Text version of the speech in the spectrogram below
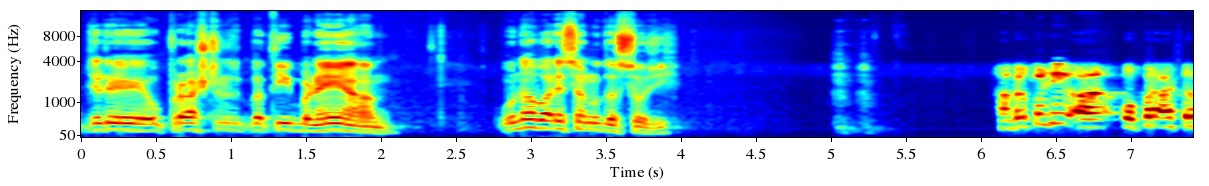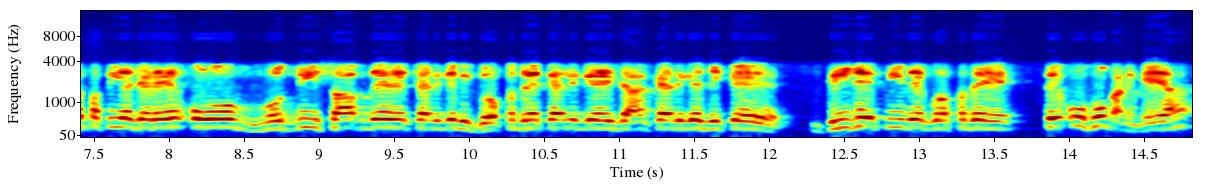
ਜਿਹੜੇ ਉਪ ਰਾਸ਼ਟਰਪਤੀ ਬਣੇ ਆ ਉਹਨਾਂ ਬਾਰੇ ਸਾਨੂੰ ਦੱਸੋ ਜੀ। ਹਾਂ, ਬਿਲਕੁਲ ਜੀ ਉਪ ਰਾਸ਼ਟਰਪਤੀ ਆ ਜਿਹੜੇ, ਉਹ ਮੋਦੀ ਸਾਹਿਬ ਦੇ ਕਹਿ ਲਈਏ ਵੀ ਗਰੁੱਪ ਦੇ ਕਹਿ ਲਈਏ ਜਾਂ ਕਹਿ ਲਈਏ ਜੀ ਕਿ ਬੀਜੇਪੀ ਦੇ ਗਰੁੱਪ ਦੇ, ਤੇ ਉਹ ਬਣ ਗਏ ਆ।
